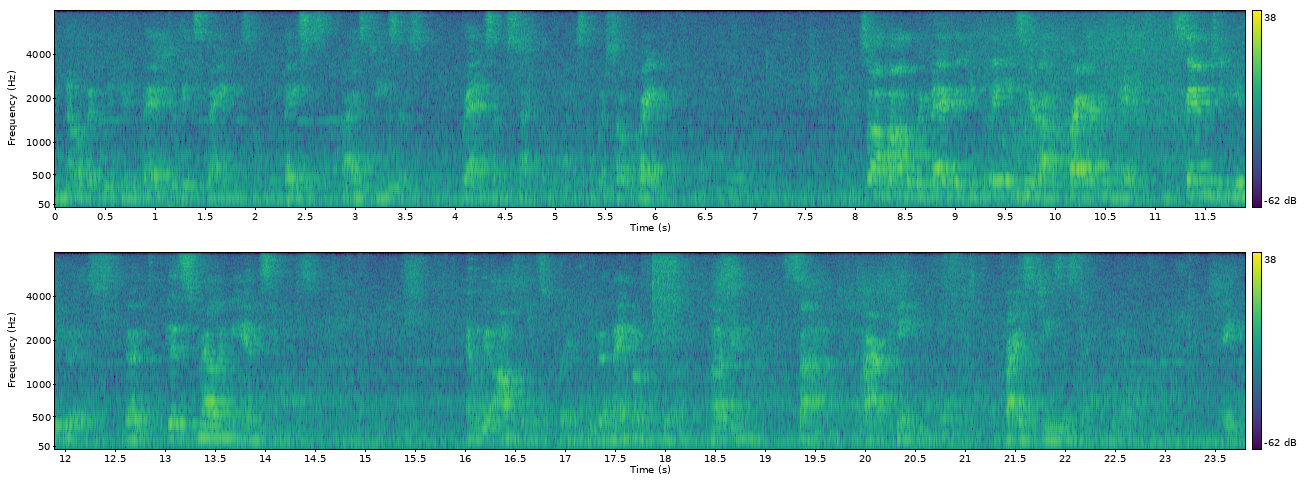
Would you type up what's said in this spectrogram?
We know that we can beg for these things on the basis of Christ Jesus' ransom sacrifice, and we're so grateful. For that. So, our Father, we beg that you please hear our prayer. It send to you as the good smelling incense. And we offer this prayer in the name of the loving Son, our King, Christ Jesus' name. We offer.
